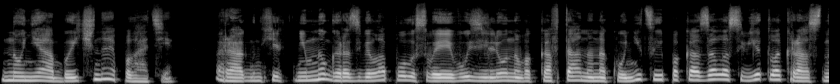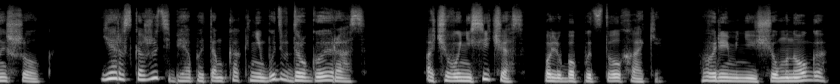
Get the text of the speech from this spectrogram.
но необычное платье». Рагнхельд немного развела полы своего зеленого кафтана на кунице и показала светло-красный шелк. «Я расскажу тебе об этом как-нибудь в другой раз». «А чего не сейчас?» — полюбопытствовал Хаки. «Времени еще много,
